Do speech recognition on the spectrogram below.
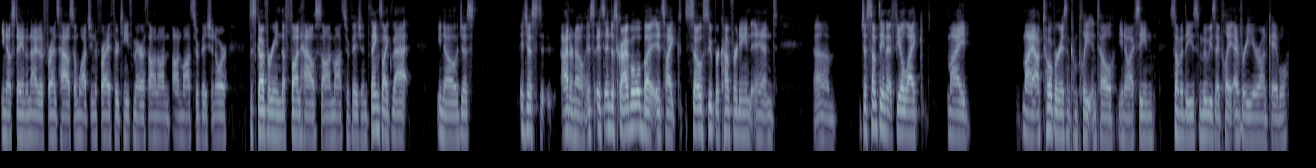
you know, staying the night at a friend's house and watching the Friday Thirteenth marathon on on Monster Vision, or discovering the Fun House on Monster Vision, things like that. You know, just it just I don't know. It's it's indescribable, but it's like so super comforting and um, just something that feel like my my October isn't complete until you know I've seen some of these movies I play every year on cable.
